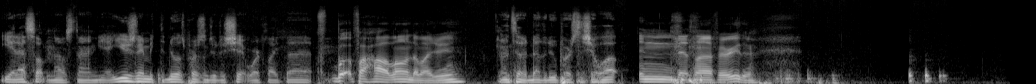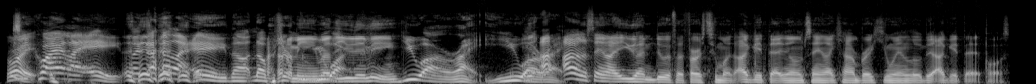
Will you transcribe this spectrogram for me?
Yeah, that's something else. Then yeah, usually they make the newest person do the shit work like that But for how long though, my G? until another new person show up. And that's not fair either. Right. Quiet like hey, like, like hey, no, no. But I mean, you, rather are, you than me. you are right. You are I, right. I understand like you having to do it for the first two months. I get that. You know what I'm saying? Like trying to break you in a little bit. I get that. Pause.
